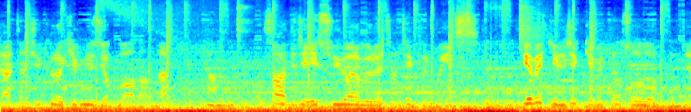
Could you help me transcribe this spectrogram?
zaten. Çünkü rakibimiz yok bu alanda. Tamam. Sadece SUV araba üreten tek firmayız. Göbek gelecek, göbekten sola doğru gideceğiz.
